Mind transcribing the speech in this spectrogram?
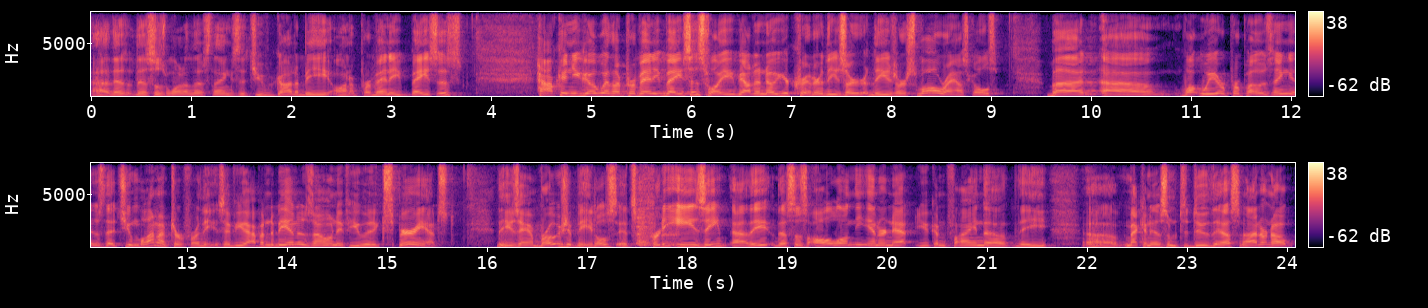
Uh, this, this, is one of those things that you've got to be on a preventive basis. How can you go with a preventive basis? Well, you've got to know your critter. These are, these are small rascals. But uh, what we are proposing is that you monitor for these. If you happen to be in a zone, if you've experienced these ambrosia beetles, it's pretty easy. Uh, the, this is all on the internet. You can find the, the uh, mechanism to do this. And I don't know,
